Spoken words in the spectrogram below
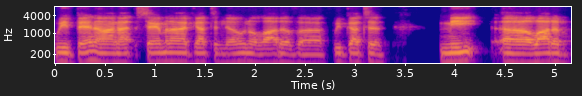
we've been on. Sam and I have got to know a lot of uh, we've got to meet uh, a lot of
